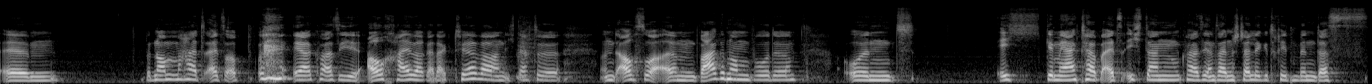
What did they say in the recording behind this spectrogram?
ähm, benommen hat, als ob er quasi auch halber Redakteur war und ich dachte und auch so ähm, wahrgenommen wurde und ich gemerkt habe, als ich dann quasi an seine Stelle getreten bin, dass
